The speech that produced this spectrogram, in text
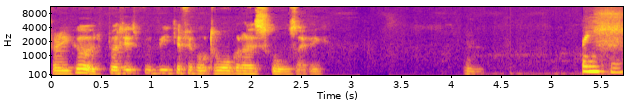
very good, but it would be difficult to organise schools, I think. Thank you.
